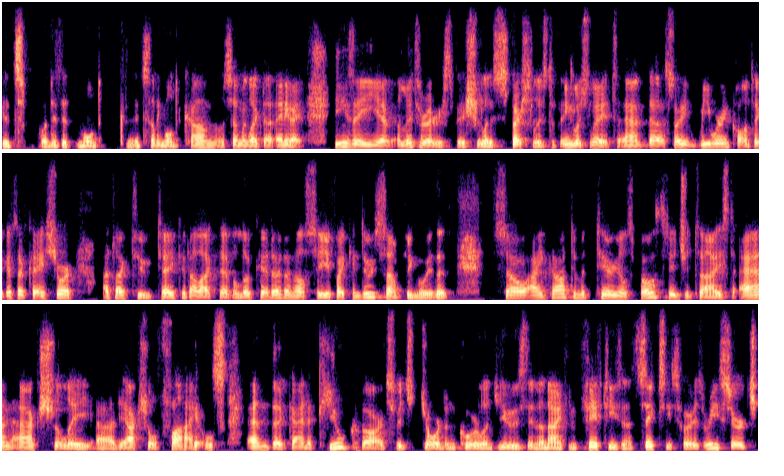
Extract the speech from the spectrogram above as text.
it's what is it Mont it's something Montcalm or something like that. Anyway, he's a, uh, a literary specialist specialist of English lit, and uh, so we were in contact. I said, okay, sure, I'd like to take it. I'd like to have a look at it, and I'll see if I can do something with it. So I got the materials both digitized and actually uh, the actual files and the kind of cue cards which Jordan Kurland used in the 1950s and 60s for his research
